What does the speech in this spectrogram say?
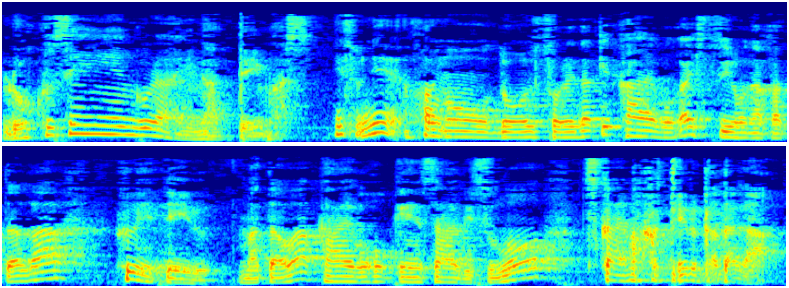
6000円ぐらいになっています、ですねはこのどうそれだけ介護が必要な方が増えている。または介護保険サービスを使いまくっている方が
